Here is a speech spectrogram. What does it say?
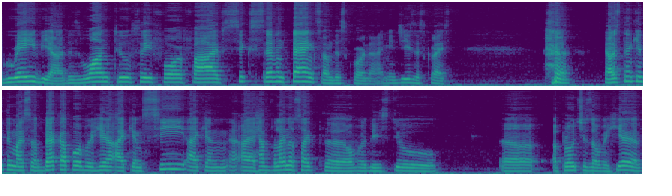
graveyard. There's one, two, three, four, five, six, seven tanks on this corner. I mean, Jesus Christ. I was thinking to myself, back up over here, I can see, I can, I have line of sight uh, over these two uh, approaches over here.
